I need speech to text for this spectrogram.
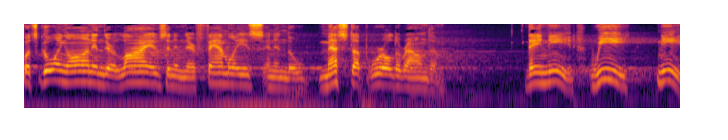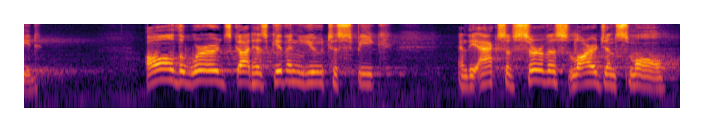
what's going on in their lives and in their families and in the messed up world around them. They need, we need, all the words God has given you to speak and the acts of service, large and small,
